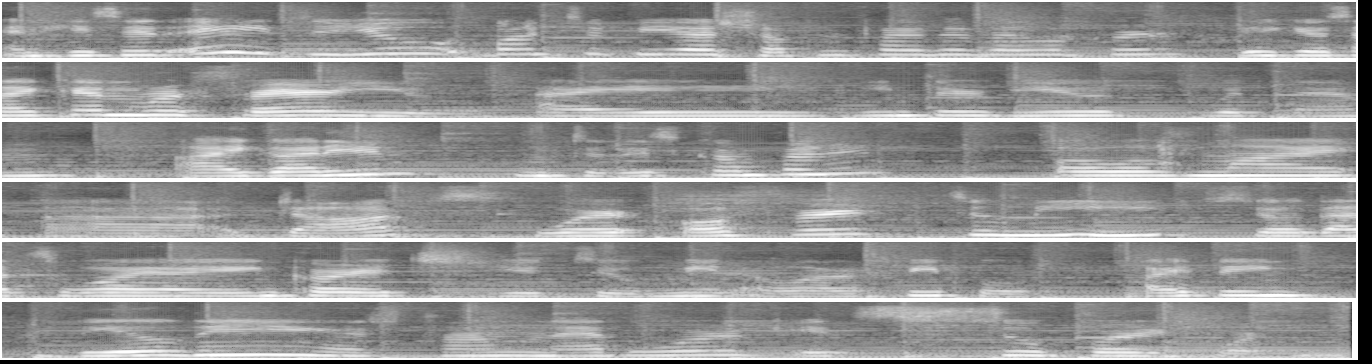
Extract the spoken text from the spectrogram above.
and he said, Hey, do you want to be a Shopify developer? Because I can refer you. I interviewed with them. I got in into this company. All of my uh, jobs were offered to me. So that's why I encourage you to meet a lot of people. I think building a strong network is super important.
